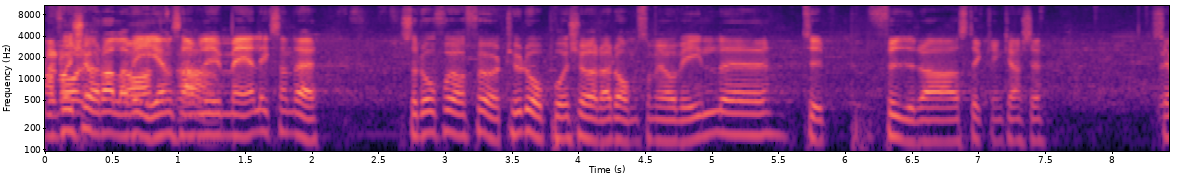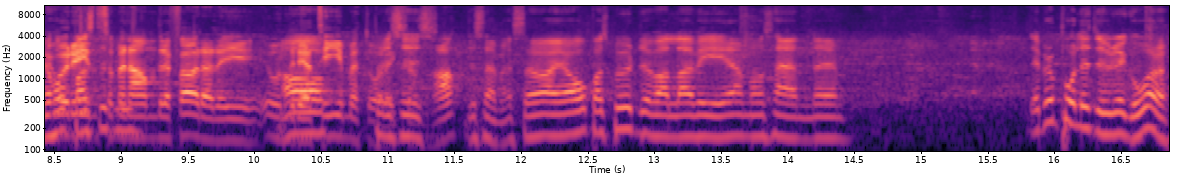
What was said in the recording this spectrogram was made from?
han får ju köra alla Ja, VM, så han ja. blir ju med liksom där. Så då får jag förtur då på att köra dem som jag vill, typ fyra stycken kanske. Så du går in som blir- en andra förare i, under Ja, det teamet då? Precis, Liksom. Ja. det stämmer. Så jag hoppas på Uddevalla VM och sen... Det beror på lite hur det går.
